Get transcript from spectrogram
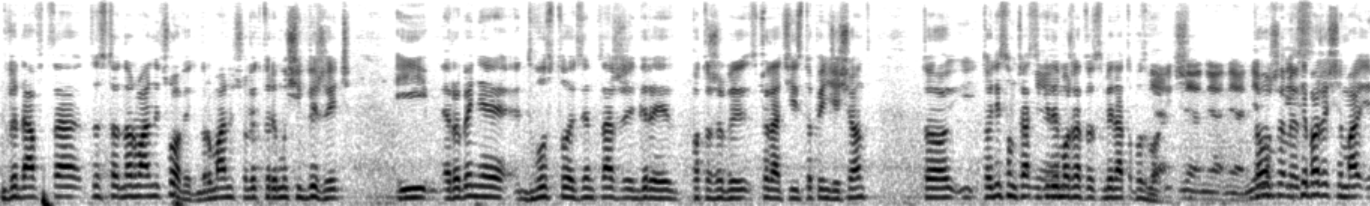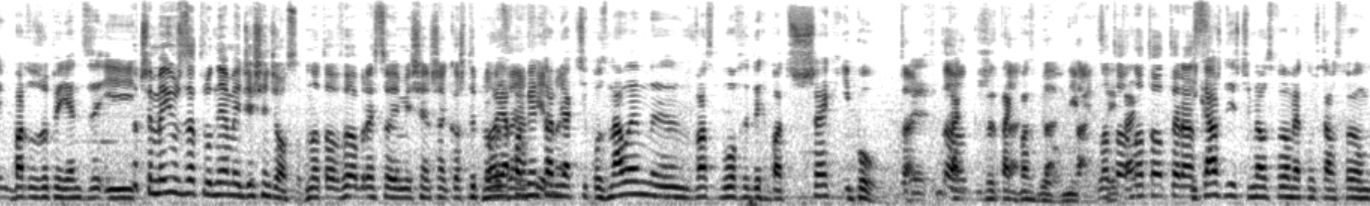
wydawca to jest to normalny człowiek, normalny człowiek, który musi wyżyć i robienie 200 egzemplarzy gry po to, żeby sprzedać jej 150, to, to nie są czasy, Nie. kiedy można to sobie na to pozwolić. Nie, nie, nie, nie. nie to możemy... chyba, że się ma bardzo dużo pieniędzy i Znaczy my już zatrudniamy 10 osób, no to wyobraź sobie miesięczne koszty no ja prowadzenia pamiętam firmy. jak cię poznałem, e, was było wtedy chyba trzech i pół. Tak, to- tak że tak, tak, was było tak, mniej tak. więcej, No to- tak? no to teraz- I każdy jeszcze miał swoją jakąś tam swoją...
